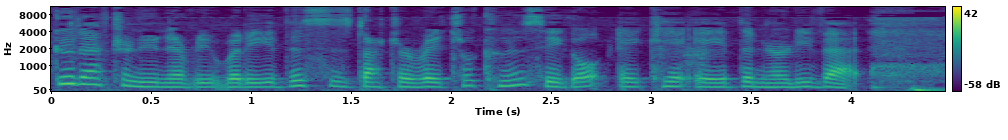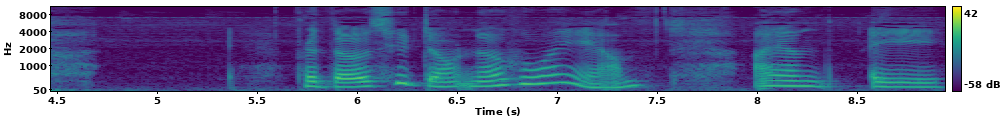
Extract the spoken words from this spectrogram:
Good afternoon, everybody. This is Dr. Rachel Kuhn Siegel, aka the Nerdy Vet. For those who don't know who I am, I am a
